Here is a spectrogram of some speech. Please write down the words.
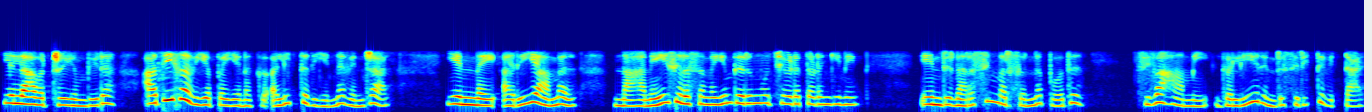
எல்லாவற்றையும் விட அதிக வியப்பை எனக்கு அளித்தது என்னவென்றால் என்னை அறியாமல் நானே சில சமயம் பெருமூச்சு விடத் தொடங்கினேன் என்று நரசிம்மர் சொன்னபோது சிவகாமி கலீர் என்று சிரித்து விட்டாள்.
